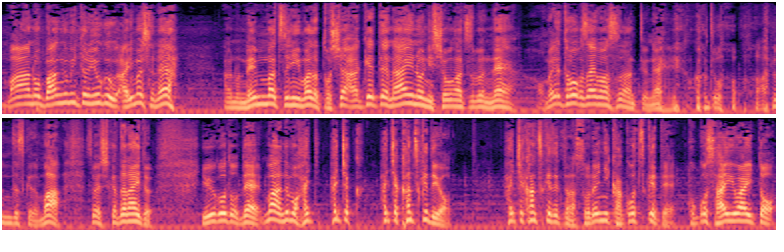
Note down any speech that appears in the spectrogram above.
まああの番組ってよくありましてね。あの年末にまだ年明けてないのに正月分ねおめでとうございますなんていうねことあるんですけどまあそれは仕方ないということでまあでも入っちゃ入っちゃ勘つけてよ。入っちゃ勘つけてってのはそれにかこつけてここ幸いと。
